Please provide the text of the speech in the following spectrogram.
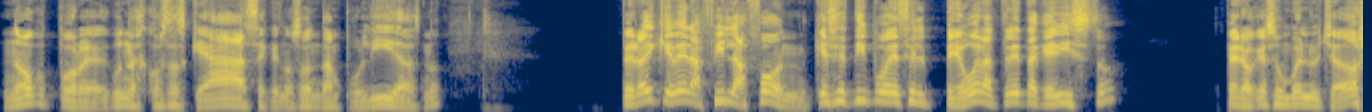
¿no? Por algunas cosas que hace, que no son tan pulidas, ¿no? Pero hay que ver a Phil Lafon, que ese tipo es el peor atleta que he visto, pero que es un buen luchador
